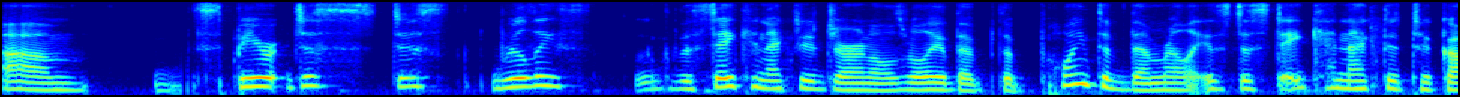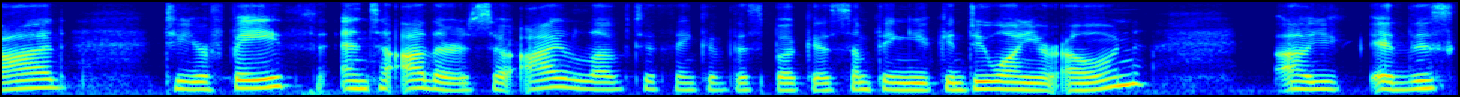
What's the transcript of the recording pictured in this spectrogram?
um, spirit. Just just really the stay connected journals. Really, the the point of them really is to stay connected to God, to your faith, and to others. So I love to think of this book as something you can do on your own. Uh, you, at this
